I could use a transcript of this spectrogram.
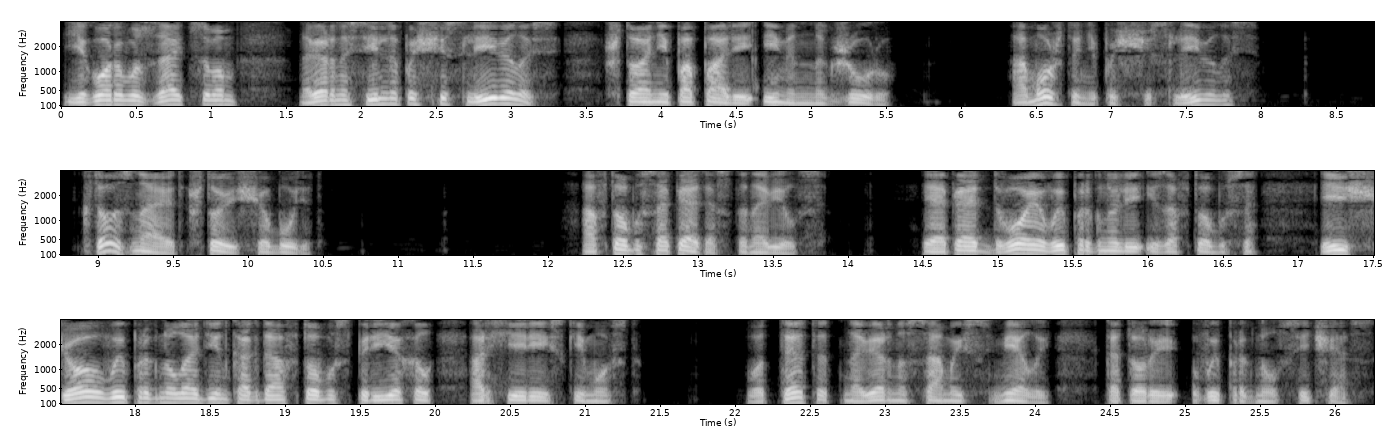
Егорову с Зайцевым, наверное, сильно посчастливилось, что они попали именно к Журу. А может, и не посчастливилось. Кто знает, что еще будет. Автобус опять остановился. И опять двое выпрыгнули из автобуса — и еще выпрыгнул один, когда автобус переехал Архиерейский мост. Вот этот, наверное, самый смелый, который выпрыгнул сейчас.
